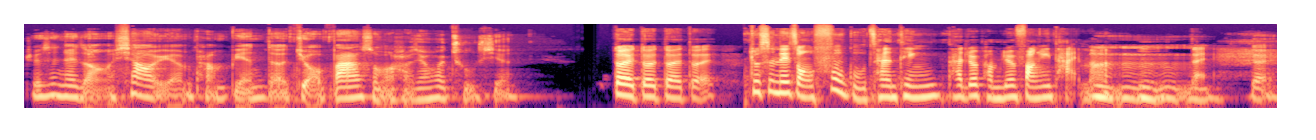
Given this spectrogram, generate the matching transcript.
就是那种校园旁边的酒吧什么，好像会出现。对对对对，就是那种复古餐厅，它就旁边放一台嘛。嗯嗯嗯嗯，对对。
